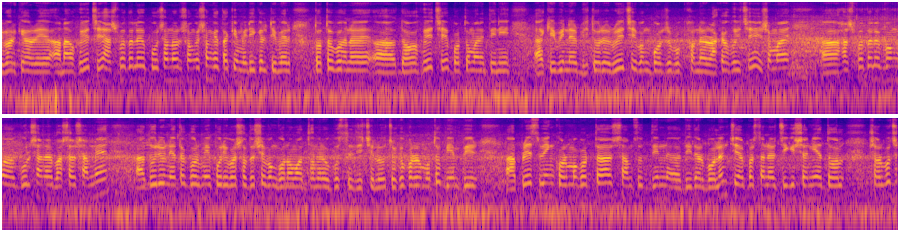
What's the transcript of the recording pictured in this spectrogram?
এবার কেয়ারে আনা হয়েছে। হাসপাতালে পৌঁছানোর সঙ্গে সঙ্গে তাকে মেডিকেল টিমের তত্ত্বাবধানে দেওয়া হয়েছে। বর্তমানে তিনি কেবিনের ভিতরে রয়েছে এবং পর্যবেক্ষণে রাখা হয়েছে। এ সময় হাসপাতাল এবং গুলশানের বাসার সামনে দলীয় নেতাকর্মী, পরিবার সদস্য এবং গণমাধ্যমের উপস্থিতি ছিল। চোখে পড়ার মতো বিএনপির প্রেস উইং কর্মকর্তা শামসুদ্দিন দিদার বলেন চেয়ারপারসনের চিকিৎসা নিয়ে দল সর্বোচ্চ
